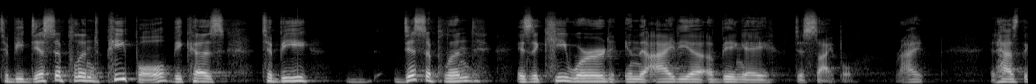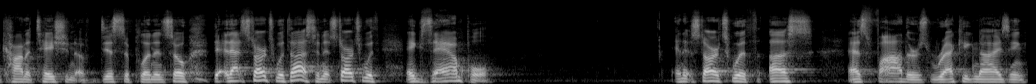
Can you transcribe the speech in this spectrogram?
to be disciplined people because to be disciplined is a key word in the idea of being a disciple, right? It has the connotation of discipline. And so that starts with us and it starts with example. And it starts with us as fathers recognizing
